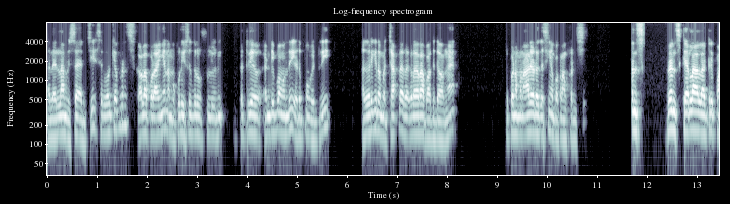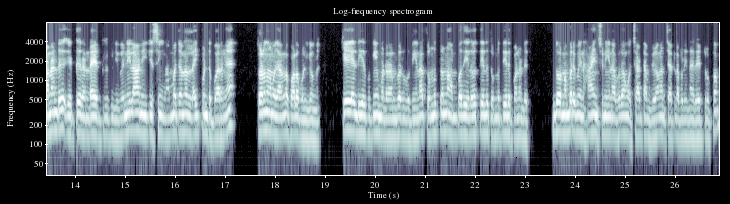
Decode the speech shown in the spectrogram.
அதில் எல்லாம் மிஸ் ஆயிடுச்சு. சரி ஓகே ஃப்ரெண்ட்ஸ் கவலைப்படாதீங்க. நம்ம கூடிய சுதந்திர ஃபுல் வெற்றியை கண்டிப்பாக வந்து எடுப்போம் வெற்றி. அது வரைக்கும் நம்ம சாட்டை ரெகுலராக பார்த்துட்டு வாங்க. இப்போ நம்ம நாளையோட கசிங்க பார்க்கலாம் friends friends friends Kerala lottery பன்னெண்டு எட்டு ரெண்டாயிரத்தி இருபத்தஞ்சி. வெண்ணிலா நியூ கசிங் நம்ம சேனல் லைக் பண்ணிட்டு பாருங்கள் தொடர்ந்து நம்ம சேனலை ஃபாலோ பண்ணிக்கோங்க. கேஎல்டிஎல் புக்கிங் பண்ணுற நண்பர்கள் பார்த்தீங்கன்னா தொண்ணூத்தொன்று ஐம்பது எழுபத்தேழு தொண்ணூற்றேழு பன்னெண்டு. இந்த ஒரு நம்பர் மீன் ஹாய்னு சொன்னீங்கன்னா அப்போ தான் உங்கள் சேட் அமைச்சிடுவாங்க அந்த சேட்டில் பார்த்தீங்கன்னா ரேட் இருக்கும்.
